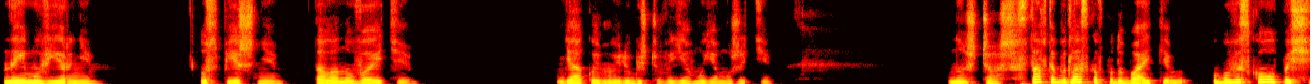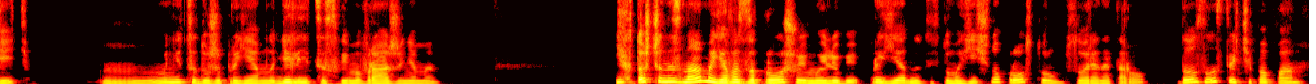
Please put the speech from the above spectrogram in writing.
неймовірні, успішні, талановиті. Дякую, мої любі, що ви є в моєму житті. Ну що ж, ставте, будь ласка, вподобайки, обов'язково пишіть. Мені це дуже приємно. Діліться своїми враженнями. І хто ще не з нами, я вас запрошую, мої любі, приєднуйтесь до магічного простору Зоряне Таро. До зустрічі, па-па!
